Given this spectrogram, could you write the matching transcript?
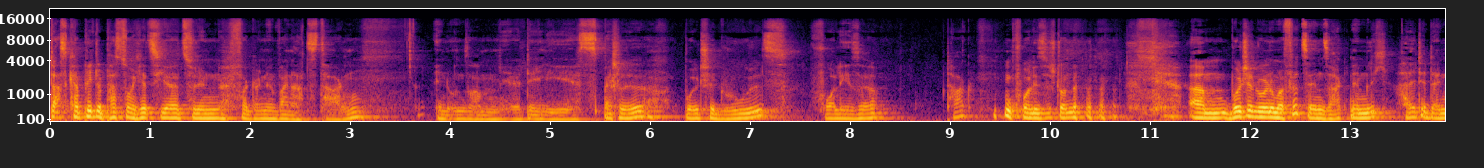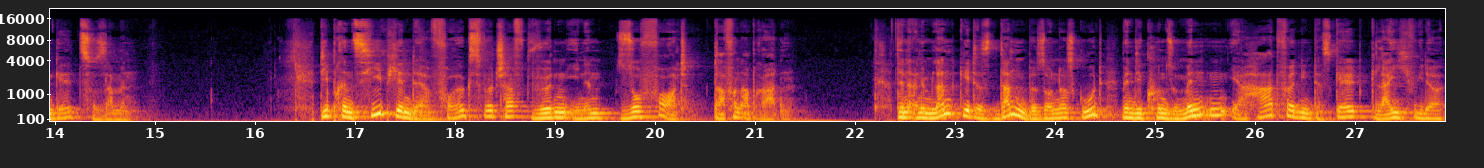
Das Kapitel passt doch jetzt hier zu den vergangenen Weihnachtstagen in unserem Daily Special Bullshit Rules Vorlesetag, Vorlesestunde. ähm, Bullshit Rule Nummer 14 sagt nämlich, halte dein Geld zusammen. Die Prinzipien der Volkswirtschaft würden Ihnen sofort davon abraten. Denn einem Land geht es dann besonders gut, wenn die Konsumenten ihr hart verdientes Geld gleich wieder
